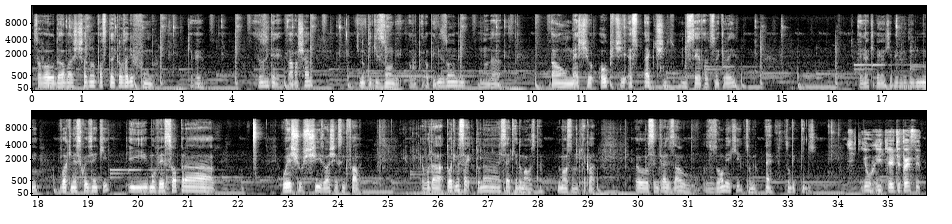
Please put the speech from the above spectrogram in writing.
Só vou dar uma baixada na opacidade para usar de fundo. Quer ver? Vocês vão entender. Tá abaixado. No Pig Zombie, eu vou pegar o Pig Zombie, mandar dar um Mesh Opt Aspect, não sei a tradução daquilo aí. Pegar aqui, pegar aqui, pegar aqui, diminuir. Vou aqui nessa coisinha aqui e mover só pra o eixo X, eu acho que é assim que fala. Eu vou dar. Tô aqui nessa. Tô na setinha do mouse, tá? Do mouse no teclado. Eu centralizar o zombie aqui. Zombie não. É, zombie pig. E o Rick editou esse.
